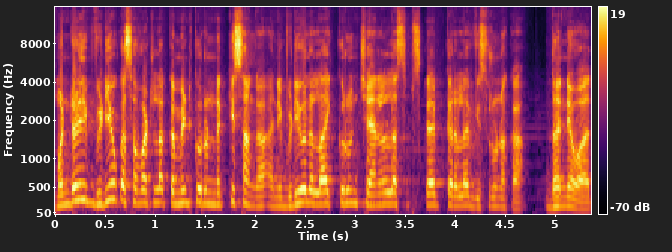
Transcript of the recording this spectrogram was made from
मंडळी व्हिडिओ कसा वाटला कमेंट करून नक्की सांगा आणि व्हिडिओला लाईक करून चॅनलला सबस्क्राईब करायला विसरू नका. धन्यवाद.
